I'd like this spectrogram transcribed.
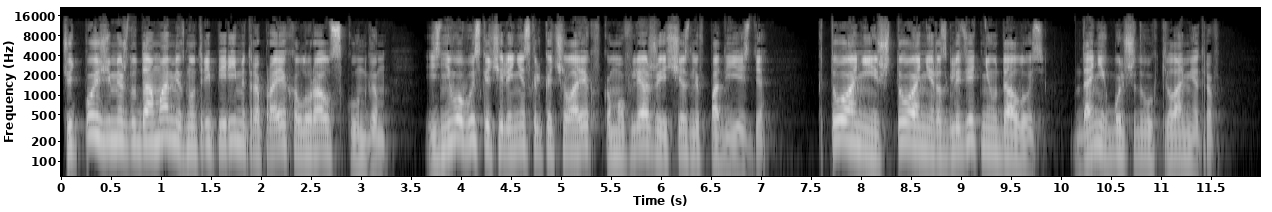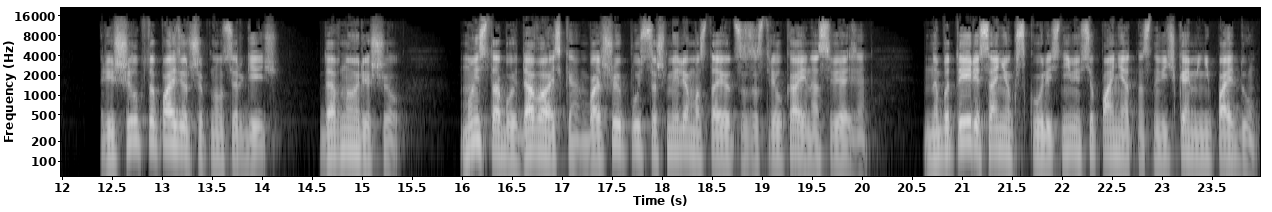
Чуть позже между домами внутри периметра проехал Урал с Кунгом. Из него выскочили несколько человек в камуфляже и исчезли в подъезде. Кто они и что они, разглядеть не удалось. До них больше двух километров. «Решил, кто пойдет», — шепнул Сергеич. «Давно решил. Мы с тобой, да Васька. Большой пусть со шмелем остается за стрелка и на связи. На БТРе Санек с Колей, с ними все понятно, с новичками не пойду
